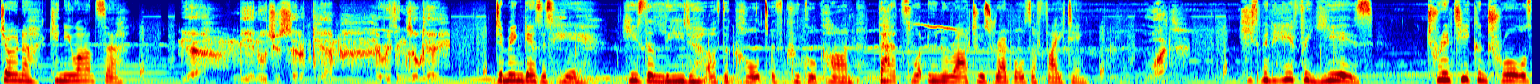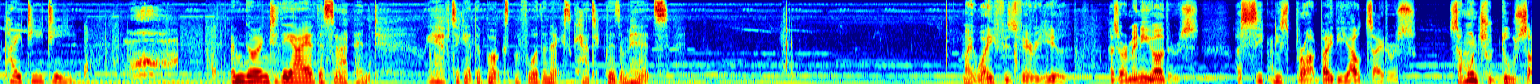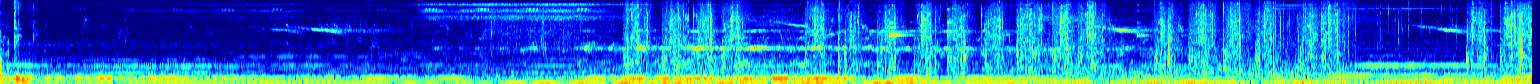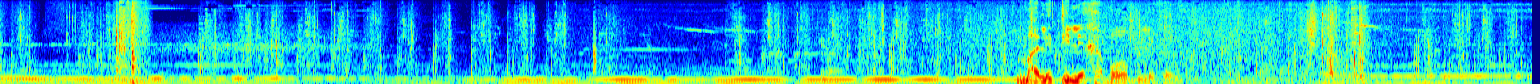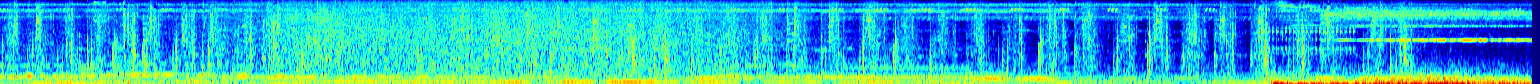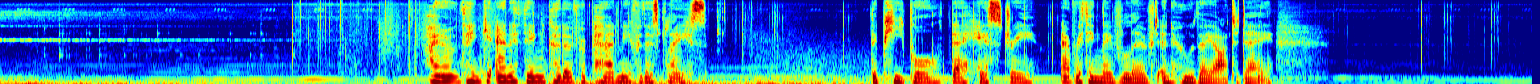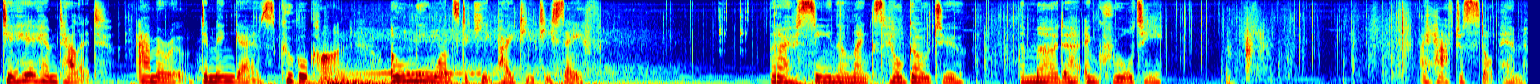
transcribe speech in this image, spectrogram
Jonah, can you answer? Yeah, me and Uchu set up camp. Everything's okay. Dominguez is here. He's the leader of the cult of Kukulkan. That's what Unuratu's rebels are fighting. What? He's been here for years. Trinity controls Paititi. Whoa. I'm going to the Eye of the Serpent. We have to get the box before the next cataclysm hits. My wife is very ill, as are many others. A sickness brought by the outsiders. Someone should do something. Maleti lechabob lechol. I think anything could have prepared me for this place. The people, their history, everything they've lived, and who they are today. To hear him tell it, Amaru, Dominguez, Kukulkan only wants to keep Paititi safe. But I've seen the lengths he'll go to, the murder and cruelty. I have to stop him.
